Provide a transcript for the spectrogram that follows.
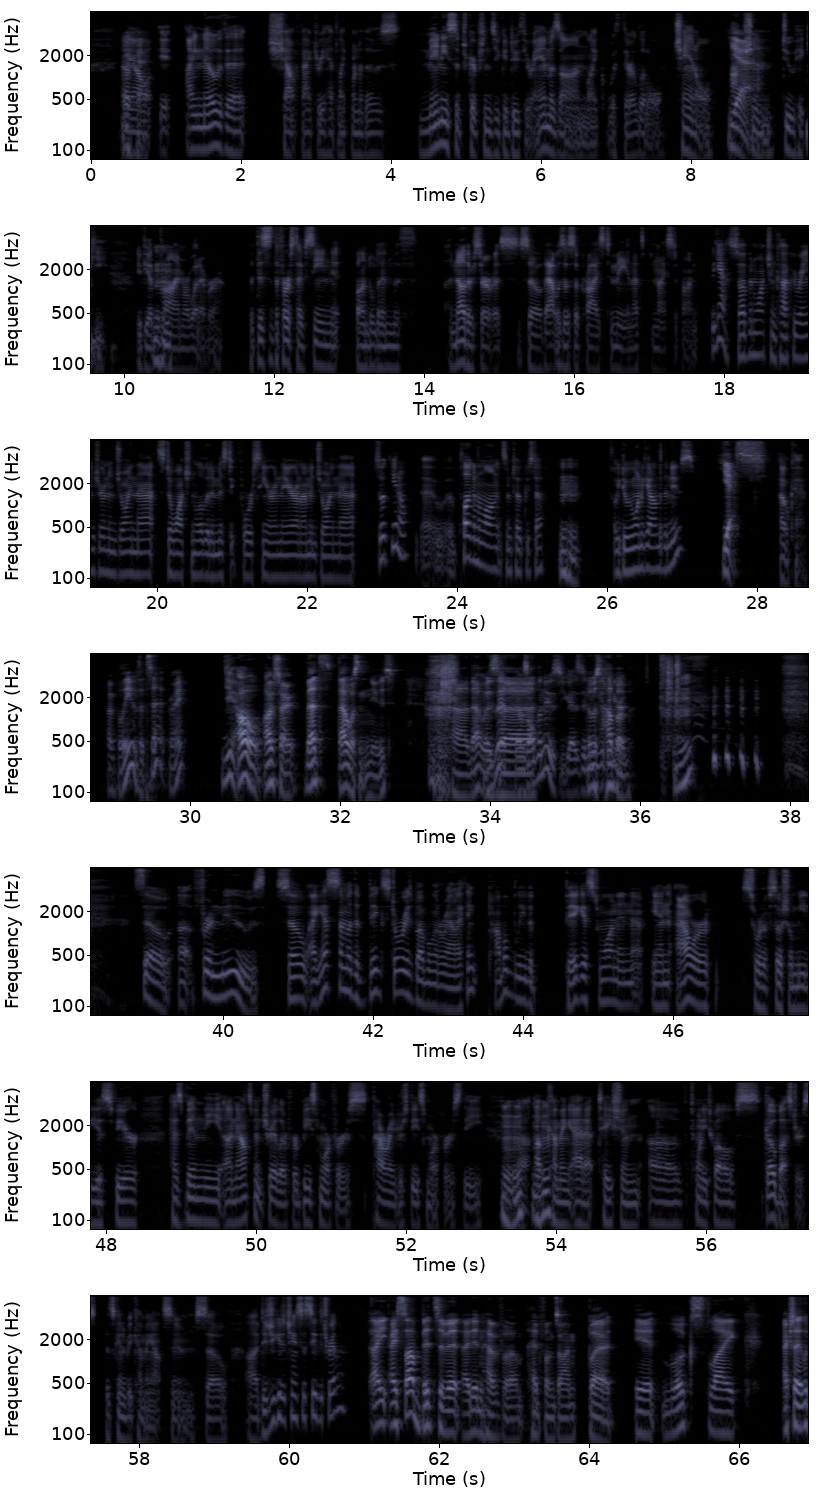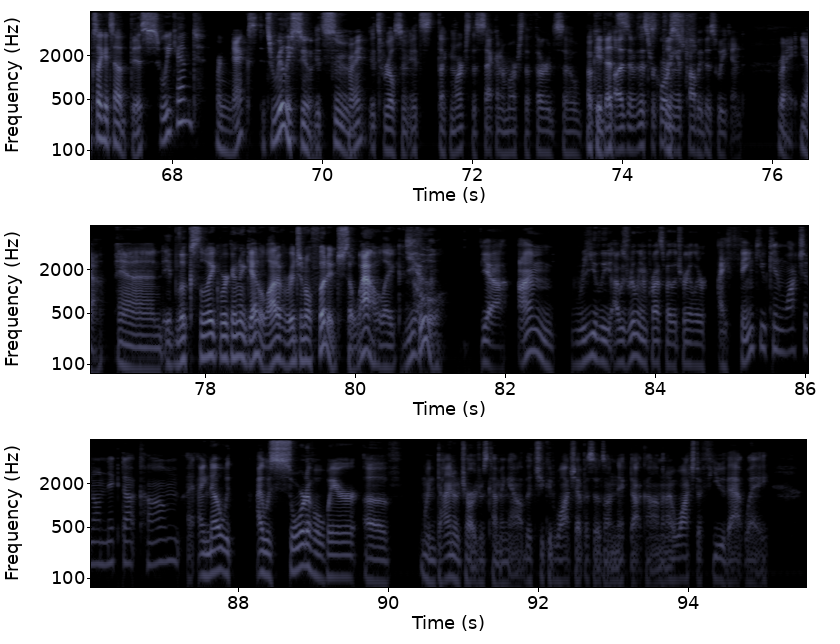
Okay. Now, it, I know that Shout Factory had like one of those mini subscriptions you could do through Amazon, like with their little channel Yeah. option doohickey if you had Mhm. Prime or whatever. But this is the first I've seen it bundled in with another service, so that was a surprise to me, and that's been nice to find. But yeah, so I've been watching Kaku Ranger and enjoying that. Still watching a little bit of Mystic Force here and there, and I'm enjoying that. So you know, uh, plugging along at some Toku stuff. Mm-hmm. Oh, do we want to get on to the news? Yes. Okay. I believe that's it, right? Yeah. Oh, I'm sorry. That's that wasn't news. Uh, that was it. that was uh, all the news. You guys didn't. It was even get to hear hubbub. Mhm. so, uh, for news, so I guess some of the big stories bubbling around. I think probably the biggest one in in our sort of social media sphere has been the announcement trailer for Beast Morphers, Power Rangers Beast Morphers, the Mhm, uh, mhm. upcoming adaptation of 2012's Go Busters that's going to be coming out soon. So, uh, did you get a chance to see the trailer? I I saw bits of it. I didn't have um, headphones on, but it looks like actually it looks like it's out this weekend or next. It's really soon. It's soon, Right? It's real soon. It's like March the second or March the third. So, okay. That's as of this recording, this- it's probably this weekend. right. Yeah, and it looks like we're gonna get a lot of original footage. So wow, like Yeah. cool. Yeah, I'm really, I was really impressed by the trailer. I think you can watch it on Nick.com. I, I know it, I was sort of aware of when Dino Charge was coming out that you could watch episodes on Nick.com, and I watched a few that way.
